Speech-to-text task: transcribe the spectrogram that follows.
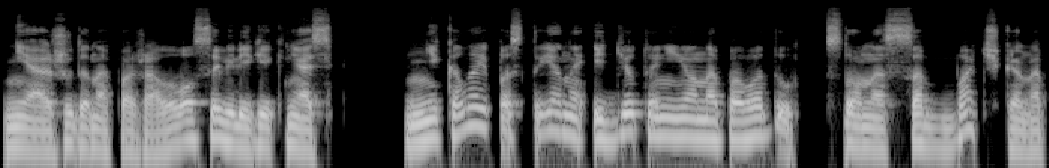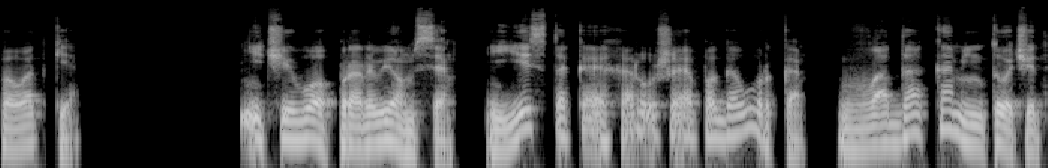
Неожиданно пожаловался великий князь. Николай постоянно идет у нее на поводу, словно собачка на поводке. Ничего, прорвемся. Есть такая хорошая поговорка. Вода камень точит.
